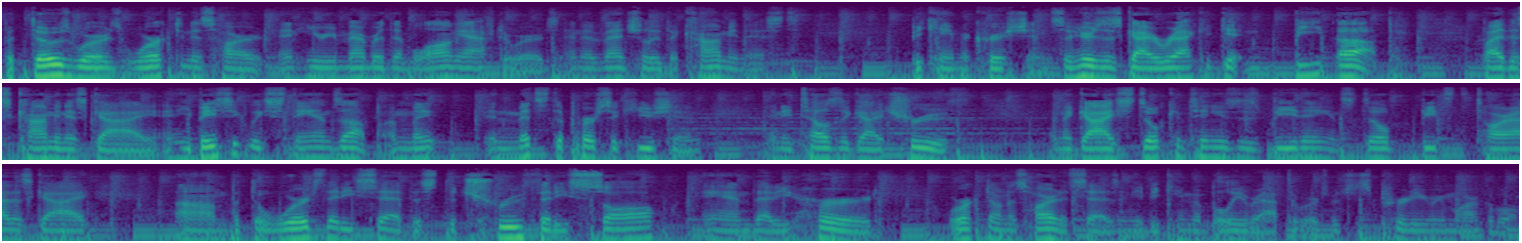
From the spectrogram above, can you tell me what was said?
but those words worked in his heart, and he remembered them long afterwards, and eventually the communist became a Christian. So here's this guy, Rek, getting beat up by this communist guy, and he basically stands up ami- amidst the persecution, and he tells the guy truth. And the guy still continues his beating and still beats the tar out of this guy. Um, but the words that he said, this, the truth that he saw and that he heard, worked on his heart, it says, and he became a believer afterwards, which is pretty remarkable.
